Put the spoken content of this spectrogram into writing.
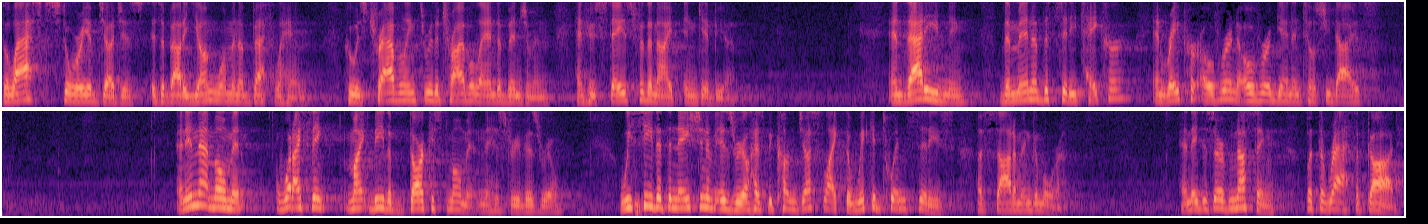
The last story of Judges is about a young woman of Bethlehem who is traveling through the tribal land of Benjamin and who stays for the night in Gibeah. And that evening, the men of the city take her and rape her over and over again until she dies. And in that moment, what I think might be the darkest moment in the history of Israel we see that the nation of Israel has become just like the wicked twin cities of Sodom and Gomorrah. And they deserve nothing but the wrath of God.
